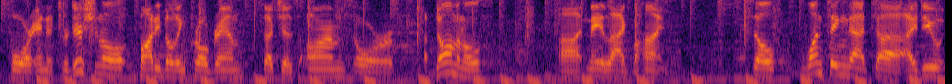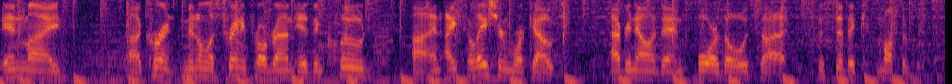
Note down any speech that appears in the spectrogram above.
for in a traditional bodybuilding program, such as arms or abdominals, uh, may lag behind. So one thing that uh, I do in my uh, current minimalist training program is include uh, an isolation workout every now and then for those uh, specific muscle groups.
